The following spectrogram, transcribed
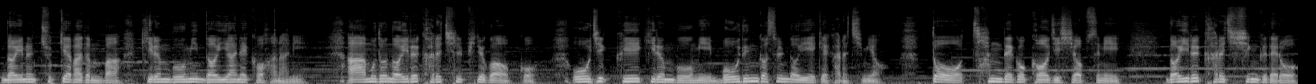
너희는 죽게 받은 바 기름 부음이 너희 안에 거하나니 아무도 너희를 가르칠 필요가 없고 오직 그의 기름 부음이 모든 것을 너희에게 가르치며 또 참되고 거짓이 없으니 너희를 가르치신 그대로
